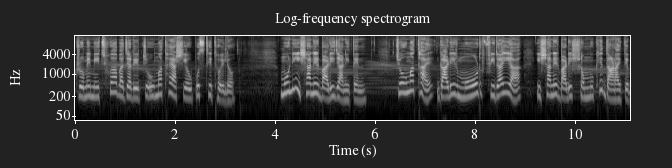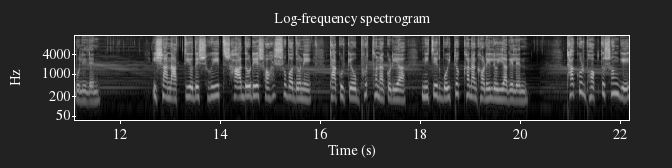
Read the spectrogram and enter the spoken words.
ক্রমে মেছুয়া বাজারের চৌমাথায় আসিয়া উপস্থিত হইল। মণি ঈশানের বাড়ি জানিতেন চৌমাথায় গাড়ির মোড় ফিরাইয়া ঈশানের বাড়ির সম্মুখে দাঁড়াইতে বলিলেন। ঈশান আত্মীয়দের সহিত সাদরে সহাস্যবদনে ঠাকুরকে অভ্যর্থনা করিয়া নিচের বৈঠকখানা ঘরে লইয়া গেলেন। ঠাকুর ভক্ত সঙ্গে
